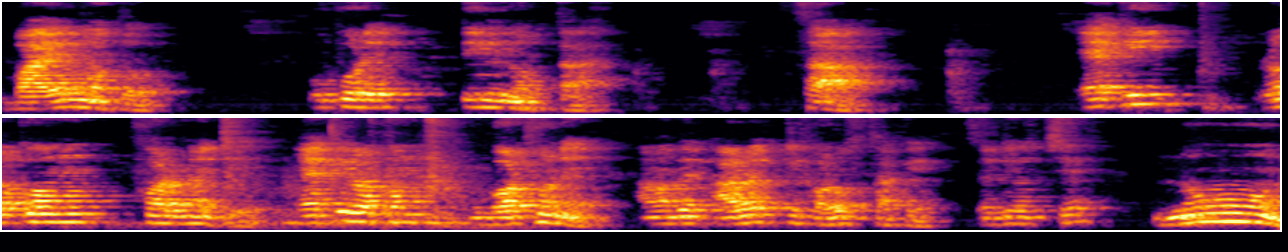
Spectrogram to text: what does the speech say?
বায়ের মতো উপরে তিন নোক্তা সা একই রকম ফরম্যাটে একই রকম গঠনে আমাদের আরও একটি হরফ থাকে, সেটি হচ্ছে নুন।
